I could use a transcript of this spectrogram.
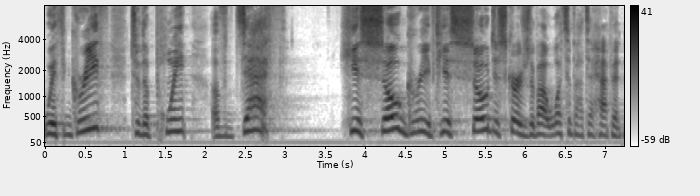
with grief to the point of death. He is so grieved, he is so discouraged about what's about to happen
